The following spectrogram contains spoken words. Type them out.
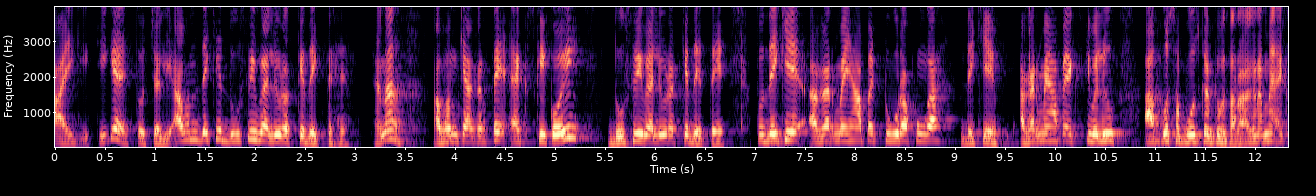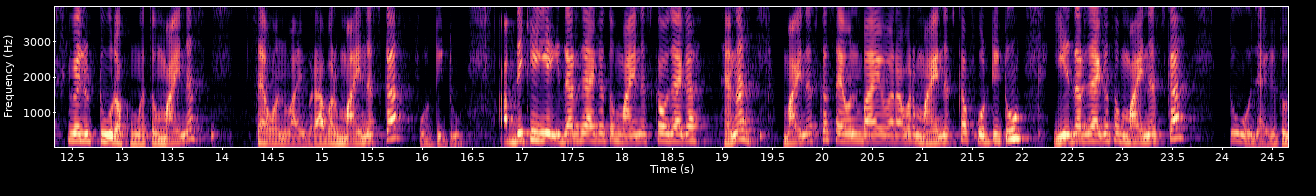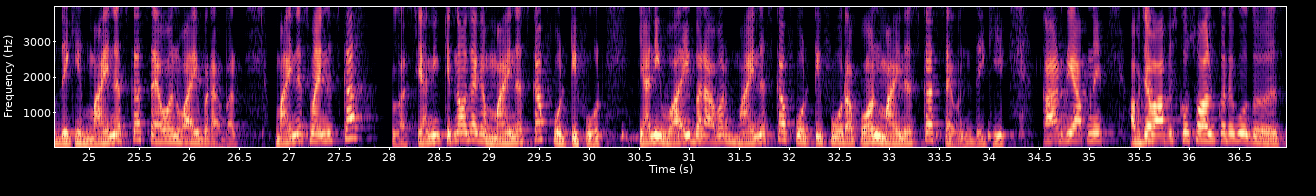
आएगी। ठीक है? तो चलिए, अब हम देखिए दूसरी वैल्यू रख के देखते हैं। है ना? अब हम क्या करते हैं? एक्स की कोई दूसरी वैल्यू रख के देते हैं। तो देखिए, अगर मैं यहाँ पे टू रखूँगा, देखिए, अगर मैं यहाँ पे एक्स की वैल्यू आपको सपोज़ करके बता रहा हूँ, अगर मैं एक्स की वैल्यू टू रखूँगा तो माइनस सेवन वाई बराबर माइनस का फोर्टी टू अब देखिए, ये इधर जाएगा तो माइनस का हो जाएगा, है ना? माइनस का सेवन वाई बराबर माइनस का फोर्टी टू ये इधर जाएगा तो माइनस का टू हो जाएगा। तो देखिए माइनस का सेवन वाई बराबर माइनस माइनस का प्लस, यानी कितना हो जाएगा? माइनस का 44 यानी y बराबर माइनस का 44 फोर अपॉन माइनस का सेवन। देखिए, काट दिया आपने। अब जब आप इसको सॉल्व करोगे तो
